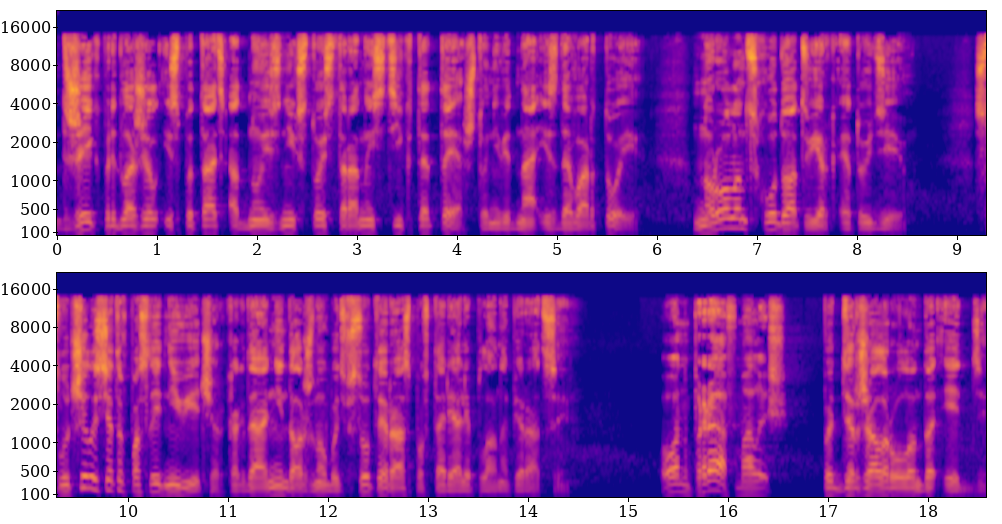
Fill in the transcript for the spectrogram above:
Джейк предложил испытать одну из них с той стороны стик ТТ, что не видна из Девартои, но Роланд сходу отверг эту идею. Случилось это в последний вечер, когда они, должно быть, в сотый раз повторяли план операции. «Он прав, малыш», — поддержал Роланда Эдди.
